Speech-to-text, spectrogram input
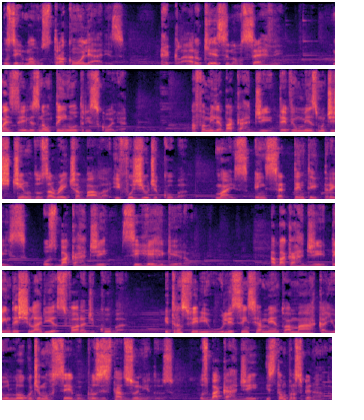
Os irmãos trocam olhares. É claro que esse não serve. Mas eles não têm outra escolha. A família Bacardi teve o mesmo destino dos Arrechabala e fugiu de Cuba. Mas, em 73, os Bacardi se reergueram. A Bacardi tem destilarias fora de Cuba e transferiu o licenciamento, a marca e o logo de morcego para os Estados Unidos. Os Bacardi estão prosperando.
